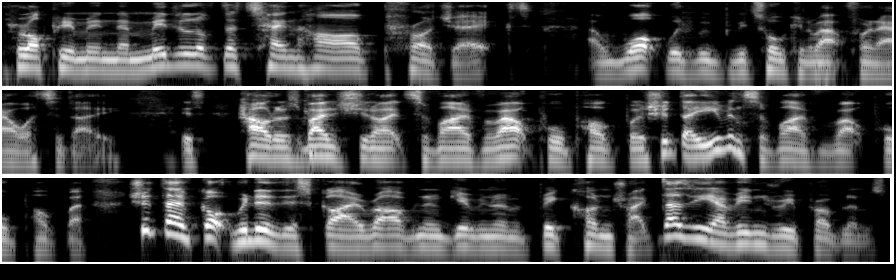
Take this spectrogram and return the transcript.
plop him in the middle of the Ten Hag project, and what would we be talking about for an hour today? Is how does Manchester United survive without Paul Pogba? Should they even survive without Paul Pogba? Should they have got rid of this guy rather than giving him a big contract? Does he have injury problems?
